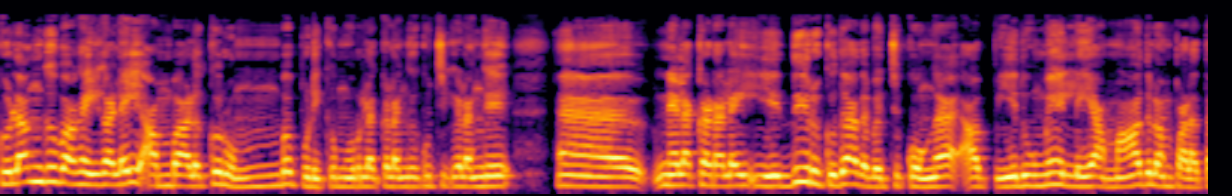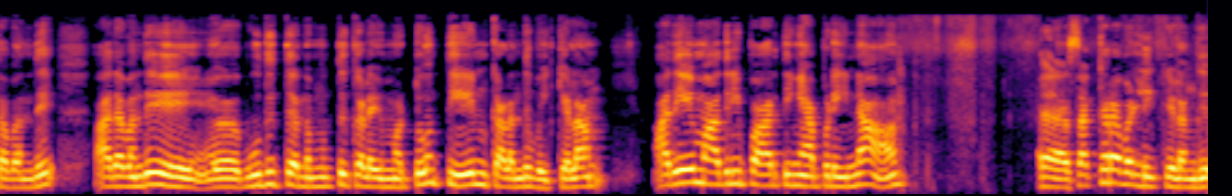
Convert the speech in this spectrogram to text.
கிழங்கு வகைகளை அம்பாளுக்கு ரொம்ப பிடிக்கும். உருளைக்கிழங்கு குச்சிக்கிழங்கு நிலக்கடலை எது இருக்குதோ அதை வச்சுக்கோங்க. அப் எதுவுமே இல்லையா? மாதுளம் பழத்தை வந்து அதை வந்து உதுத்து அந்த முத்துக்களை மட்டும் தேன் கலந்து வைக்கலாம். அதே மாதிரி பார்த்தீங்க அப்படின்னா சக்கரவள்ளி கிழங்கு.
